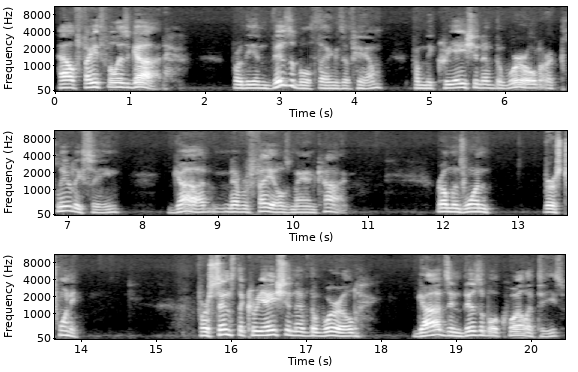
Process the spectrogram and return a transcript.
How faithful is God! For the invisible things of him from the creation of the world are clearly seen. God never fails mankind. Romans 1, verse 20. For since the creation of the world, God's invisible qualities,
